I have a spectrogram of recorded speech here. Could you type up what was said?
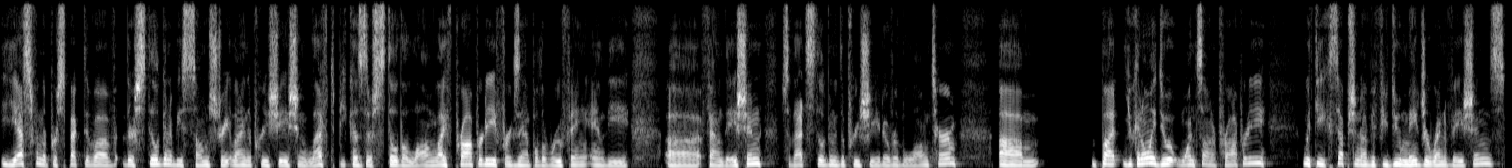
yes, from the perspective of there's still going to be some straight line depreciation left because there's still the long life property, for example, the roofing and the uh, foundation. So that's still going to depreciate over the long term. Um, but you can only do it once on a property, with the exception of if you do major renovations,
